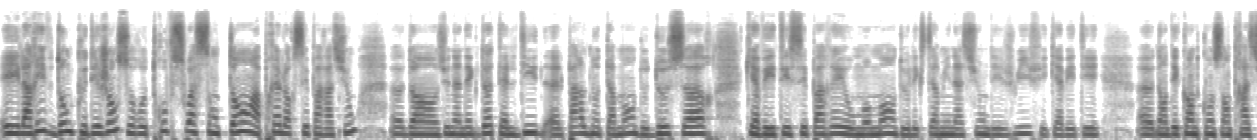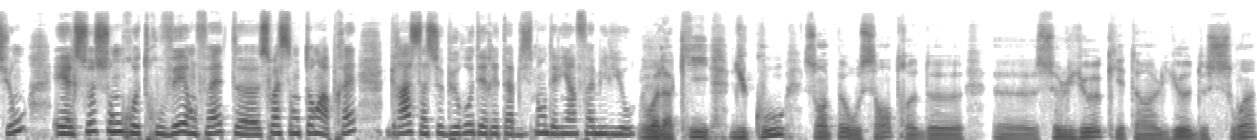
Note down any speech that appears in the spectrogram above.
Et il arrive donc que des gens se retrouvent 60 ans après leur séparation. Euh, dans une anecdote, elle dit, elle parle notamment de deux sœurs qui avaient été séparées au moment de l'extermination des Juifs et qui avaient été euh, dans des camps de concentration. Et elles se sont retrouvées en fait 60 euh, ans après, grâce à ce bureau des rétablissements des liens familiaux. Voilà, qui du coup sont un peu au centre de ce lieu qui est un lieu de soins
